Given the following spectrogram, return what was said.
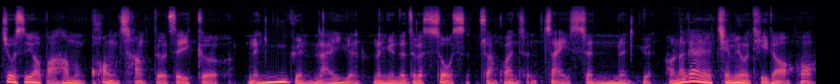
就是要把他们矿场的这个能源来源、能源的这个 source 转换成再生能源。好，那刚才前面有提到哈。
